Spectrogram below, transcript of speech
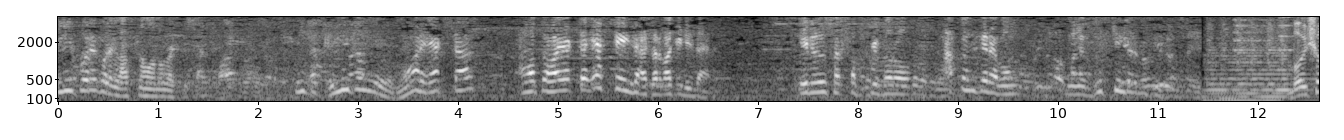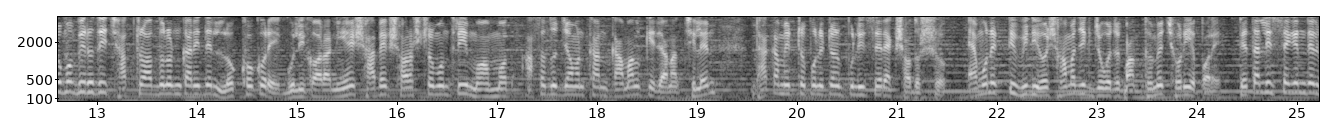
গুলি করে করে লাশ নামানো হয়েছে, স্যার। কিন্তু ভূমিকম্পে মর একটা, আহত হয় একটা, একটাই যায়, স্যার, বাকিটি যায় না। মানে বৈষম্য বিরোধী ছাত্র আন্দোলনকারীদের লক্ষ্য করে গুলি করা নিয়ে সাবেক স্বরাষ্ট্রমন্ত্রী মোহাম্মদ আসাদুজ্জামান খান কামালকে জানাচ্ছিলেন ঢাকা মেট্রোপলিটন পুলিশের এক সদস্য। এমন একটি ভিডিও সামাজিক যোগাযোগ মাধ্যমে ছড়িয়ে পড়ে। তেতাল্লিশ সেকেন্ডের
